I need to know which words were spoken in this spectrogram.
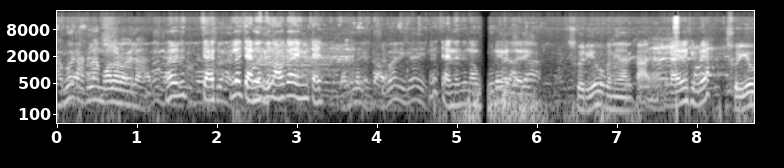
अगं टाकला बॉल अडवायला तुला चॅनलचं नाव काय? मी चॅनलचं नाव कुठे गेलं रे? सूर्य कोण यार काय? काय रे शिवड्या सूर्य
